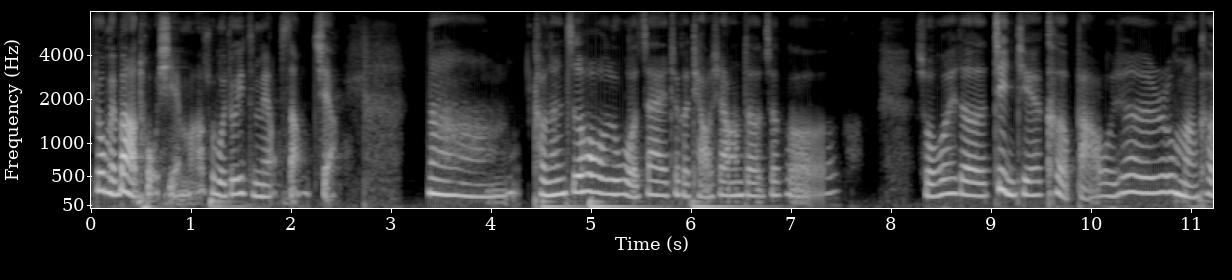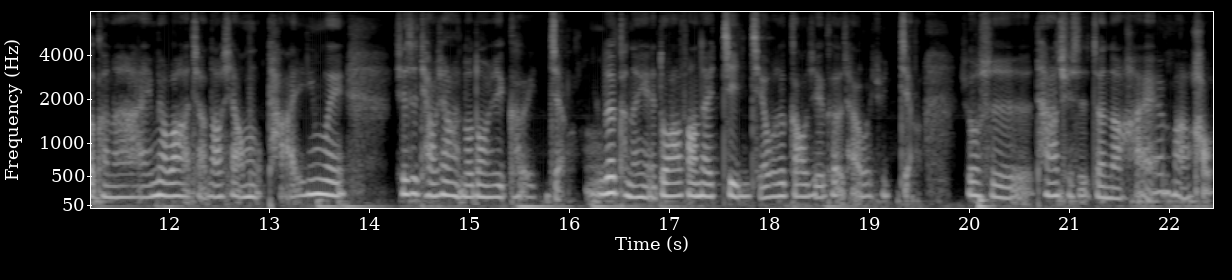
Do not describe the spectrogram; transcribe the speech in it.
就没办法妥协嘛，所以我就一直没有上架。那可能之后如果在这个调香的这个所谓的进阶课吧，我觉得入门课可能还没有办法讲到橡木苔，因为其实调香很多东西可以讲，这可能也都要放在进阶或者高阶课才会去讲。就是它其实真的还蛮好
